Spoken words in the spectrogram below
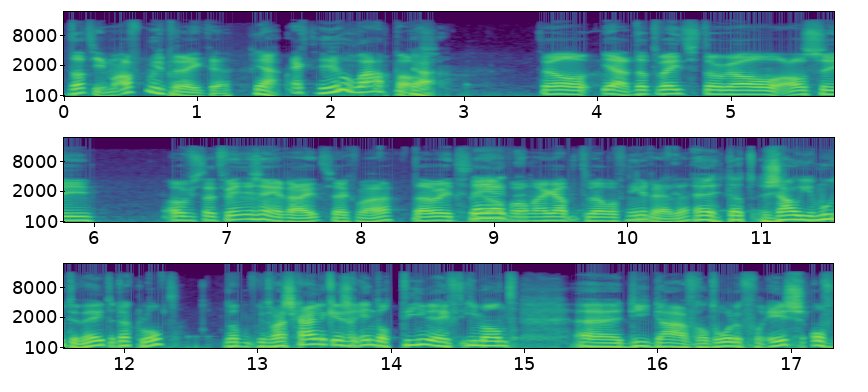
dat hij hem af moest breken. Ja. Echt heel laat pas. Ja. Terwijl, ja, dat weet ze toch al als hij over de finish heen rijdt, zeg maar. Daar weet ze Nee, toch al van, hij gaat het wel of niet redden. Eh, dat zou je moeten weten, dat klopt. Dat, waarschijnlijk is er in dat team heeft iemand eh, die daar verantwoordelijk voor is. Of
